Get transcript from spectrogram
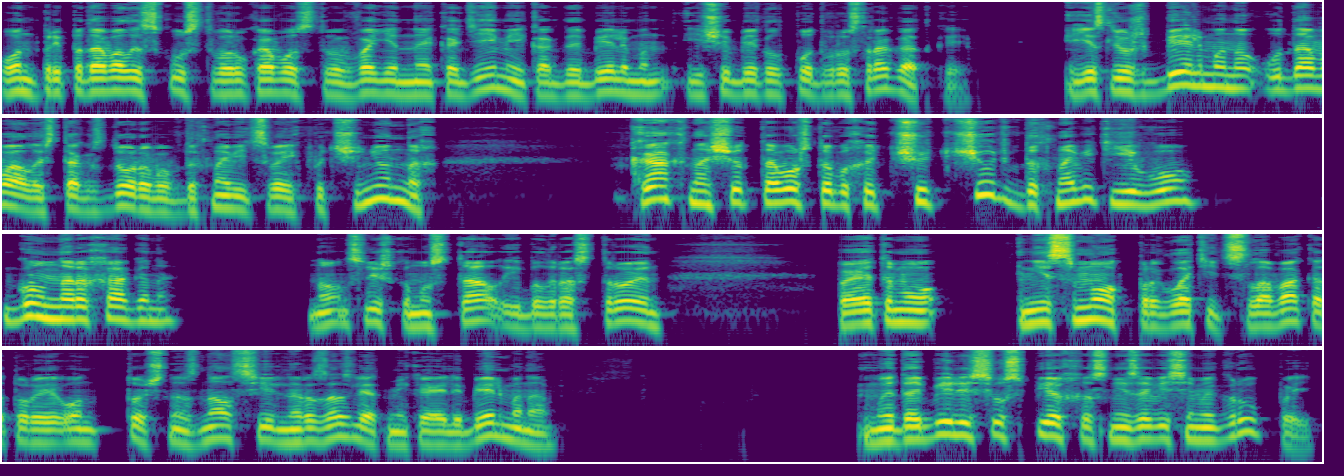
он преподавал искусство руководства в военной академии, когда Бельман еще бегал по двору с рогаткой. И если уж Бельману удавалось так здорово вдохновить своих подчиненных, как насчет того, чтобы хоть чуть-чуть вдохновить его, Гуннара Хагана? Но он слишком устал и был расстроен, поэтому не смог проглотить слова, которые он точно знал сильно разозлят Микаэля Бельмана. «Мы добились успеха с независимой группой,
